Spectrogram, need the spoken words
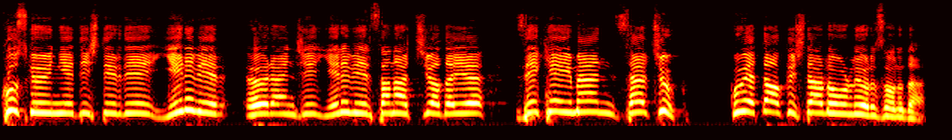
Kusköy'ün yetiştirdiği yeni bir öğrenci, yeni bir sanatçı adayı Zeki Eymen Selçuk. Kuvvetli alkışlarla uğurluyoruz onu da.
